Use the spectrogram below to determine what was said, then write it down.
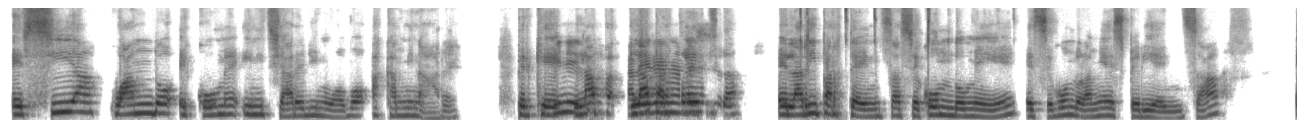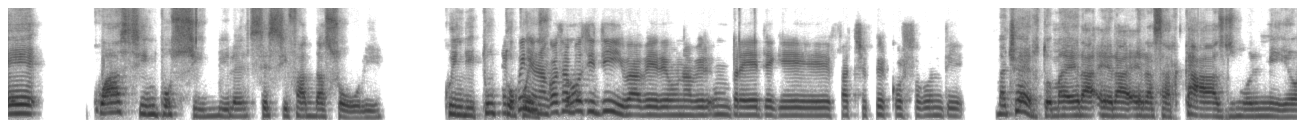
e sia quando e come iniziare di nuovo a camminare perché Quindi la, la partenza e la ripartenza, secondo me e secondo la mia esperienza, è quasi impossibile se si fa da soli. Quindi tutto e quindi questo... è una cosa positiva avere una, un prete che faccia il percorso con te. Ma certo, ma era, era, era, sarcasmo il mio,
